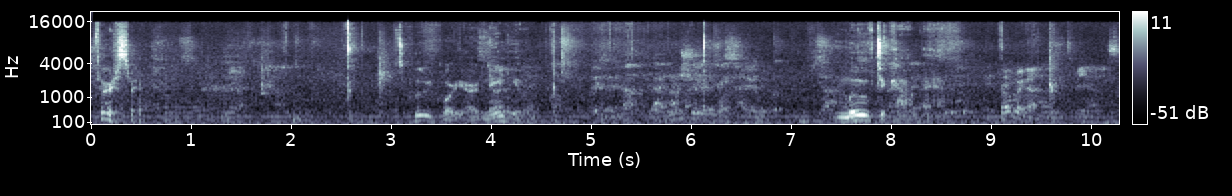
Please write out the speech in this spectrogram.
first. round. Secluded courtyard, name human. Move to combat. Probably not, to be honest.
